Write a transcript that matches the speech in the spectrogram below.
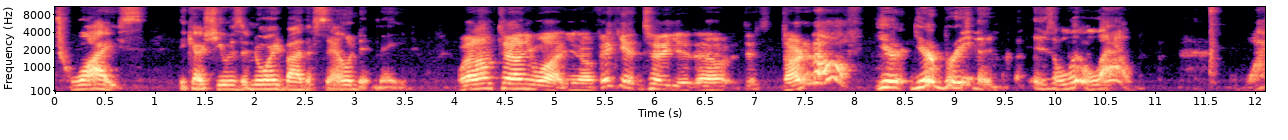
twice because she was annoyed by the sound it made. Well, I'm telling you what, you know, if it getting to you, uh, just turn it off. Your your breathing is a little loud. Wow.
